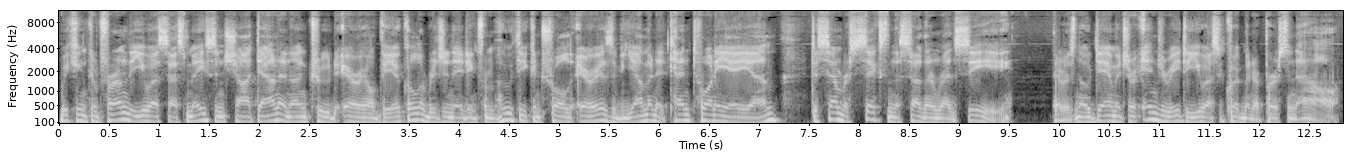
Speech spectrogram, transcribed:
We can confirm the USS Mason shot down an uncrewed aerial vehicle originating from Houthi controlled areas of Yemen at 10:20 a.m. December 6 in the southern Red Sea. There was no damage or injury to U.S. equipment or personnel.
